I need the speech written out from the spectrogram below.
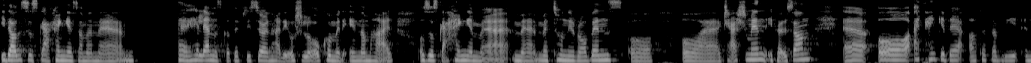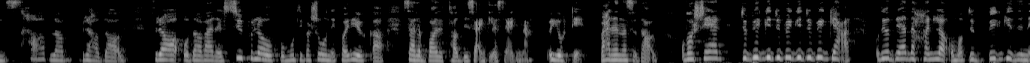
I dag så skal jeg henge sammen med Eh, Helene skal til frisøren her i Oslo og kommer innom her. Og så skal jeg henge med, med, med Tony Robins og, og uh, kjæresten min i pausene. Uh, og jeg tenker det at dette blir en sabla bra dag. Fra å da være superlow på motivasjon i forrige uke, så har jeg bare tatt disse enkle stegene og gjort de hver eneste dag. Og hva skjer? Du bygger, du bygger, du bygger. Og det er jo det det handler om, at du bygger din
